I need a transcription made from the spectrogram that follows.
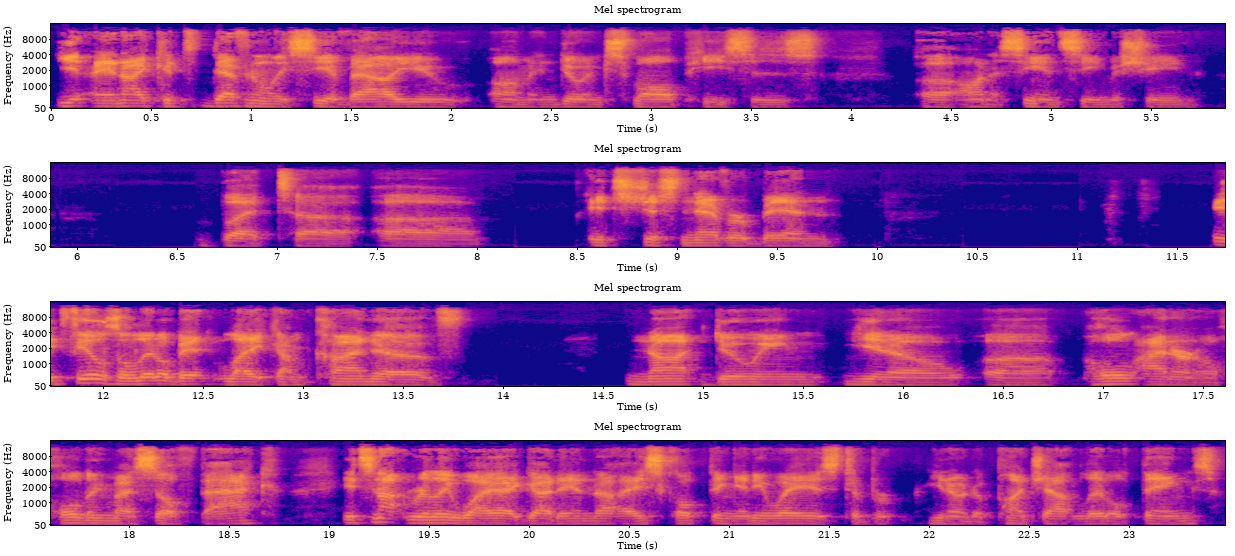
yeah, and I could definitely see a value um, in doing small pieces uh, on a CNC machine, but uh, uh, it's just never been it feels a little bit like I'm kind of not doing, you know, uh, hold, I don't know, holding myself back. It's not really why I got into ice sculpting anyway, is to, you know, to punch out little things.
